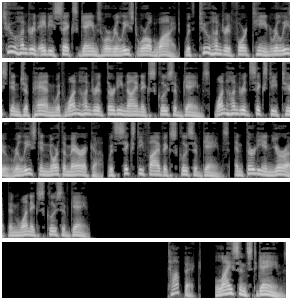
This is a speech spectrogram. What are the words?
286 games were released worldwide, with 214 released in Japan with 139 exclusive games, 162 released in North America, with 65 exclusive games, and 30 in Europe and one exclusive game. Licensed games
